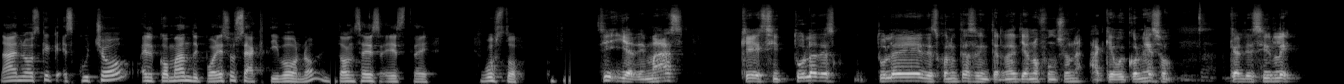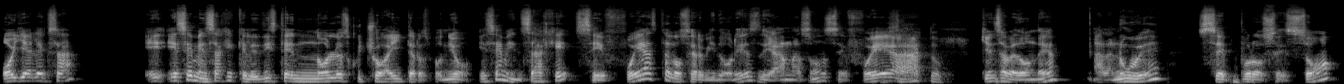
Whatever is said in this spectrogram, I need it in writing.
ah, no, es que escuchó el comando y por eso se activó, ¿no? Entonces, este, justo. Sí, y además que si tú, la tú le desconectas el internet ya no funciona. ¿A qué voy con eso? Que al decirle, oye Alexa, e, ese mensaje que le diste no lo escuchó ahí y te respondió. Ese mensaje se fue hasta los servidores de Amazon, se fue a quién sabe dónde, a la nube, se procesó,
